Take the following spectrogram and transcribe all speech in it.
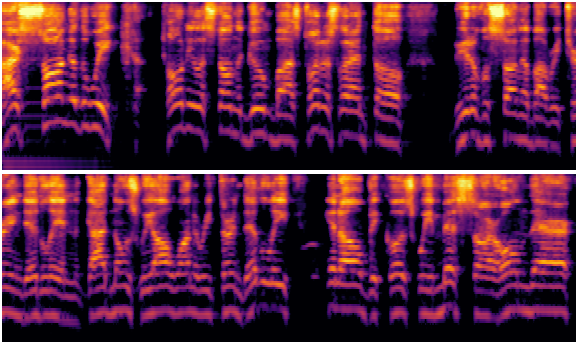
Our song of the week, Tony Lestella and the Goombas, Torno Sorrento, beautiful song about returning to Italy, and God knows we all want to return to Italy, you know, because we miss our home there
